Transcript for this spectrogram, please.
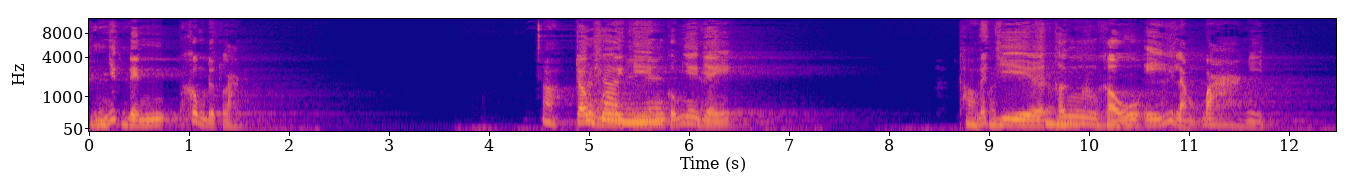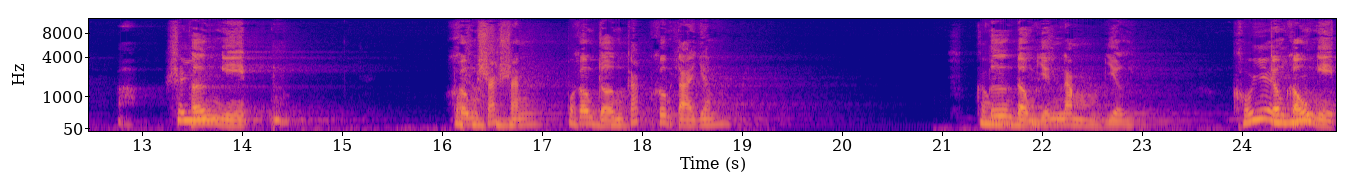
Nhất định không được làm. Trong mười thiện cũng như vậy. Nó chia thân khẩu ý làm ba nghiệp. Thân nghiệp không sát sanh Không trộm cắp Không tà dâm. Tương đồng với năm giới. Trong khẩu nghiệp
